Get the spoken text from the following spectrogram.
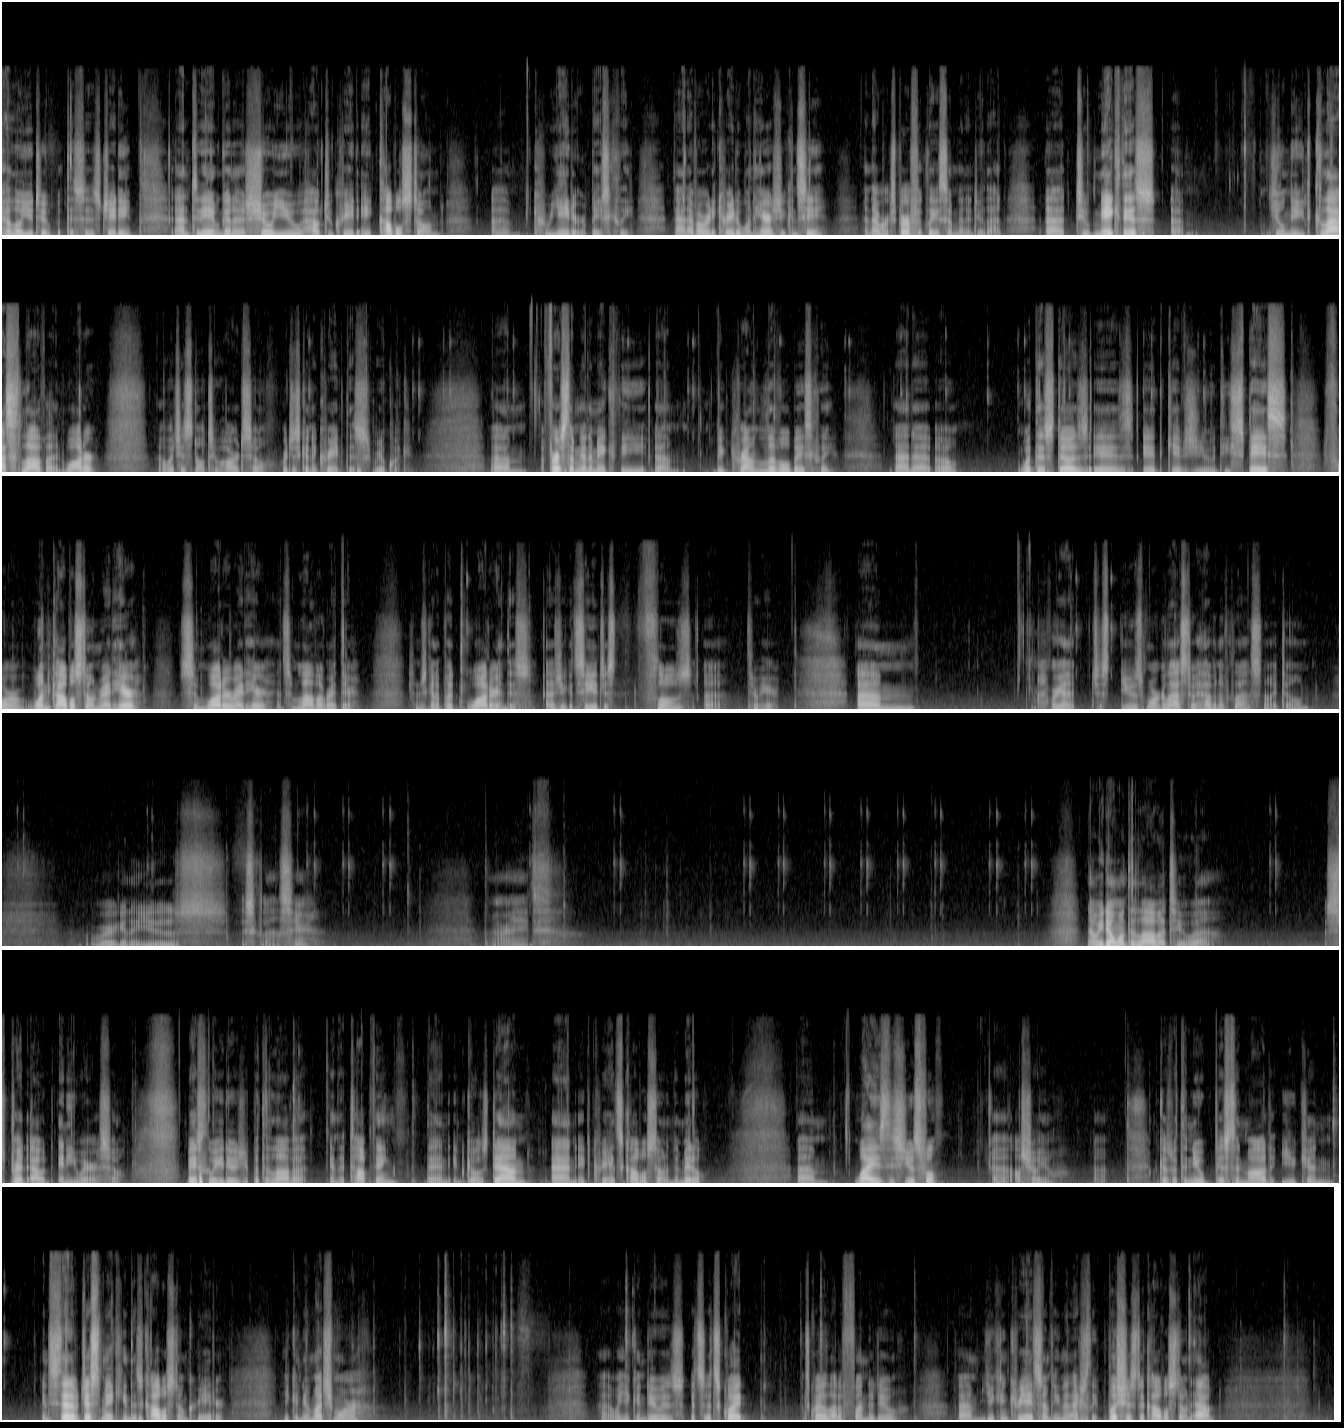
Hello YouTube, this is JD and today I'm going to show you how to create a cobblestone um, creator basically and I've already created one here as you can see and that works perfectly so I'm going to do that. Uh, to make this um, you'll need glass, lava and water uh, which is not too hard so we're just going to create this real quick. Um, first I'm going to make the, um, the ground level basically and uh, oh what this does is it gives you the space for one cobblestone right here, some water right here, and some lava right there. So I'm just going to put water in this. As you can see, it just flows uh, through here. Um, we're going to just use more glass. Do I have enough glass? No, I don't. We're going to use this glass here. Now we don't want the lava to uh, spread out anywhere, so basically what you do is you put the lava in the top thing, then it goes down and it creates cobblestone in the middle. Um, why is this useful? Uh, I'll show you. Uh, because with the new piston mod, you can, instead of just making this cobblestone creator, you can do much more. Uh, what you can do is, it's, it's quite it's quite a lot of fun to do. Um, you can create something that actually pushes the cobblestone out.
